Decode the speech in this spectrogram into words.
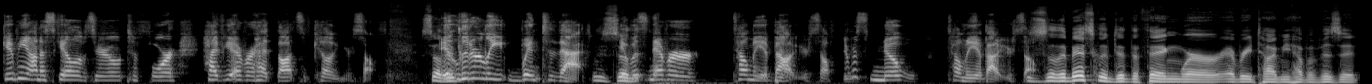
Give me on a scale of zero to four. Have you ever had thoughts of killing yourself? So, it the- literally went to that. So it the- was never tell me about yourself. There was no tell me about yourself. So they basically did the thing where every time you have a visit,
